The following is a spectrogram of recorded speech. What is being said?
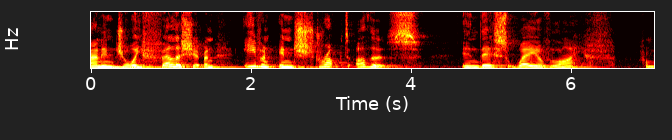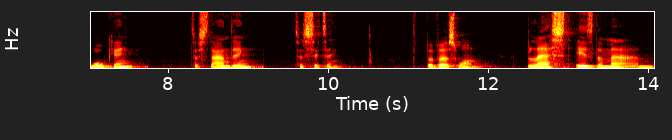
and enjoy fellowship and even instruct others in this way of life, from walking to standing to sitting. But verse 1 Blessed is the man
